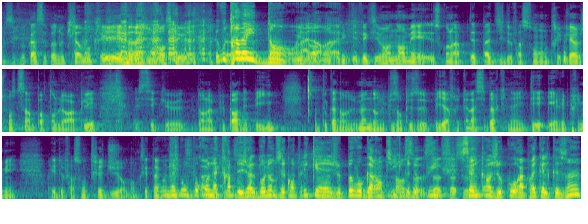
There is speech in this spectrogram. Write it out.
Monsieur Foucault, c'est pas nous qui l'avons créé. Je pense que. vous travaillez dedans. alors. Non, effectivement, non, mais ce qu'on n'a peut-être pas dit de façon très claire, je pense que c'est important de le rappeler, c'est que dans la plupart des pays, en tout cas dans même dans de plus en plus de pays africains, la cybercriminalité est réprimée et de façon très dure. Donc c'est un. mais bon, pourquoi on attrape déjà le bonhomme? C'est compliqué. Hein. Je peux vous garantir que depuis 5 ans, je cours après quelques-uns.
